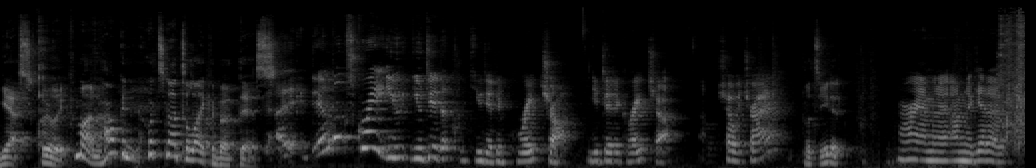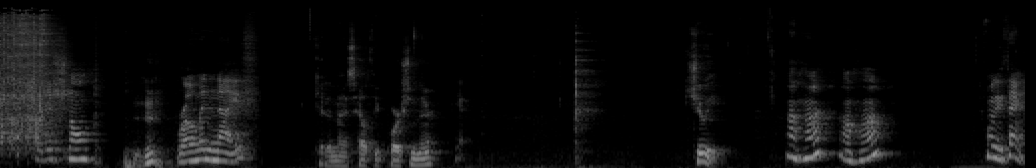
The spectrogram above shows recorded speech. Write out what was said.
Yes, clearly. Come on, how can what's not to like about this? It it looks great. You you did a, you did a great job. You did a great job. Shall we try it? Let's eat it. All right, I'm gonna I'm gonna get a traditional Roman knife. Get a nice healthy portion there. Yeah. Chewy. Uh huh. Uh huh. What do you think?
